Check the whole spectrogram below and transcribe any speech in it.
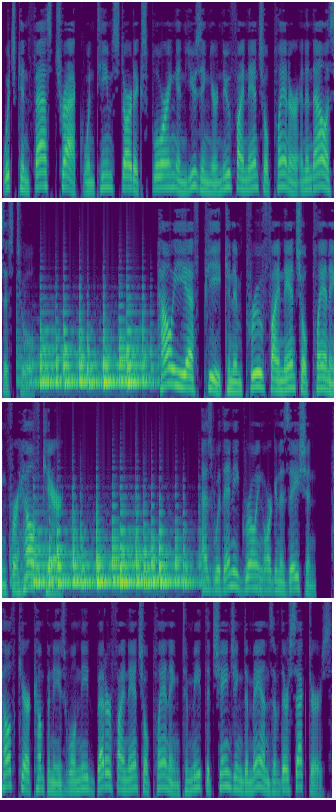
which can fast-track when teams start exploring and using your new financial planner and analysis tool. How EFP can improve financial planning for healthcare As with any growing organization, healthcare companies will need better financial planning to meet the changing demands of their sectors.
